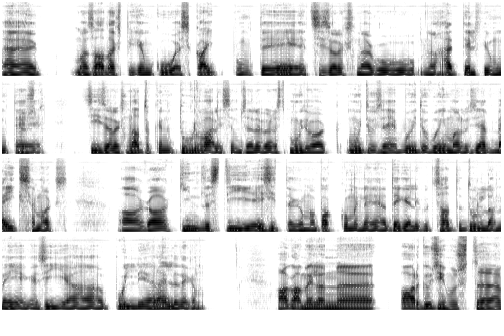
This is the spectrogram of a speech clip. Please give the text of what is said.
äh,. ma saadaks pigem kuueskaik.ee, et siis oleks nagu noh, at delfi.ee siis oleks natukene turvalisem, sellepärast muidu, muidu see võiduvõimalus jääb väiksemaks aga kindlasti esitage oma pakkumine ja tegelikult saate tulla meiega siia pulli ja nalja tegema. aga meil on äh, paar küsimust, äh,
